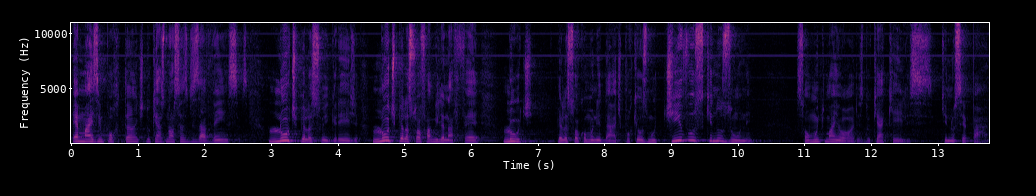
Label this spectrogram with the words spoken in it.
é mais importante do que as nossas desavenças. Lute pela sua igreja, lute pela sua família na fé, lute pela sua comunidade, porque os motivos que nos unem são muito maiores do que aqueles que nos separam.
